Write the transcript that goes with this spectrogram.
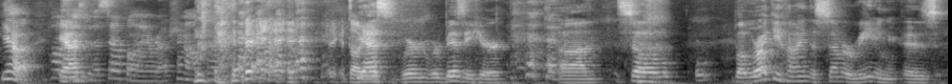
yeah, Apologize and for the cell phone interruption. Also. It's all yes, we're, we're busy here. Um, so, but right behind the summer reading is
